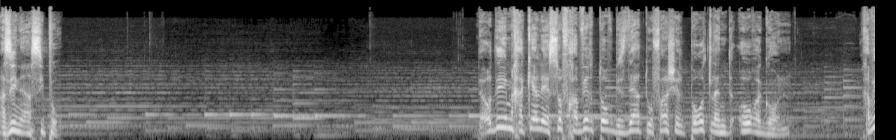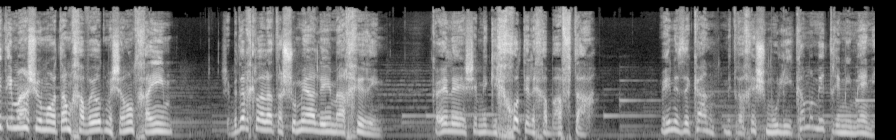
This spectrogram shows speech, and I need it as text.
אז הנה הסיפור. בעודי מחכה לאסוף חבר טוב בשדה התעופה של פורטלנד אורגון, חוויתי משהו מאותן חוויות משנות חיים, שבדרך כלל אתה שומע עליהם מאחרים, כאלה שמגיחות אליך בהפתעה. והנה זה כאן, מתרחש מולי, כמה מטרים ממני.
